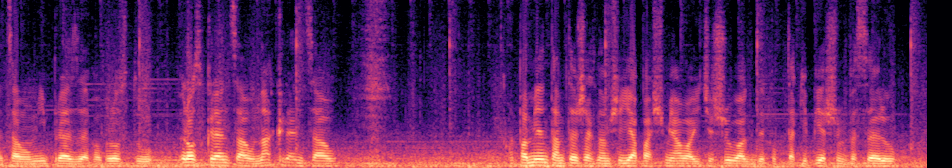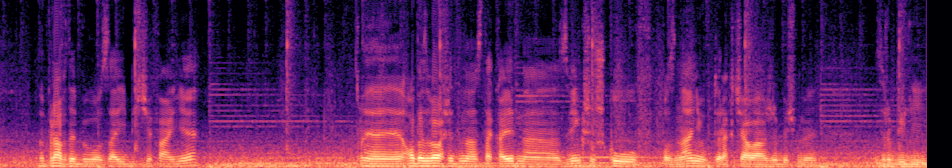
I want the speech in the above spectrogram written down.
e, całą imprezę po prostu rozkręcał, nakręcał. Pamiętam też, jak nam się Japa śmiała i cieszyła, gdy po takim pierwszym weselu naprawdę było zajebiście fajnie. E, odezwała się do nas taka jedna z większych szkół w Poznaniu, która chciała, żebyśmy zrobili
